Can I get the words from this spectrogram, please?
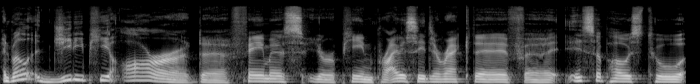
And well, GDPR, the famous European Privacy Directive, uh, is supposed to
